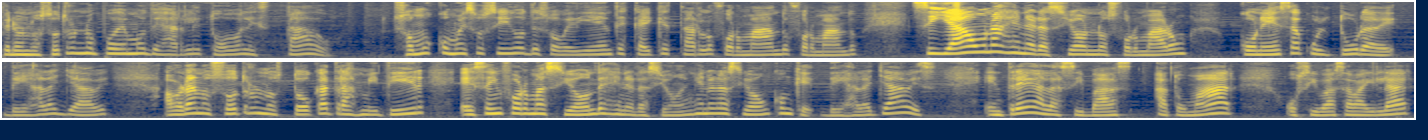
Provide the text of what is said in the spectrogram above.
pero nosotros no podemos dejarle todo al Estado. Somos como esos hijos desobedientes que hay que estarlo formando, formando. Si ya una generación nos formaron con esa cultura de deja la llave, ahora a nosotros nos toca transmitir esa información de generación en generación con que deja las llaves, entrégalas si vas a tomar o si vas a bailar.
